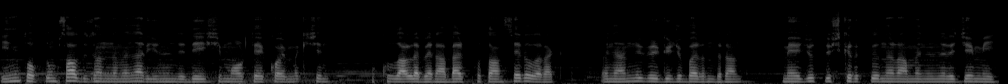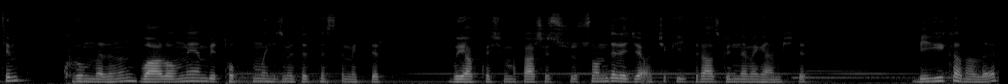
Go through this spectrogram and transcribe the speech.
yeni toplumsal düzenlemeler yönünde değişimi ortaya koymak için okullarla beraber potansiyel olarak önemli bir gücü barındıran mevcut düş kırıklığına rağmen önereceğim eğitim kurumlarının var olmayan bir topluma hizmet etmesi demektir. Bu yaklaşıma karşı şu son derece açık itiraz gündeme gelmiştir. Bilgi kanalı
